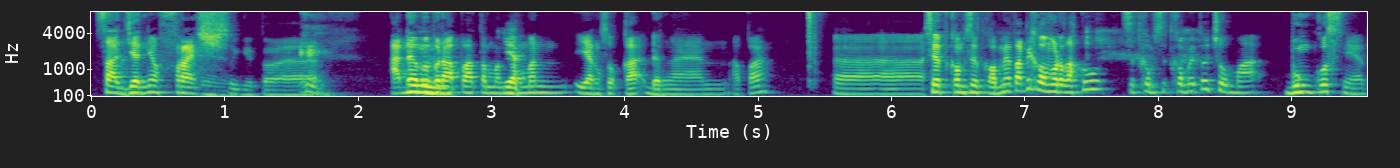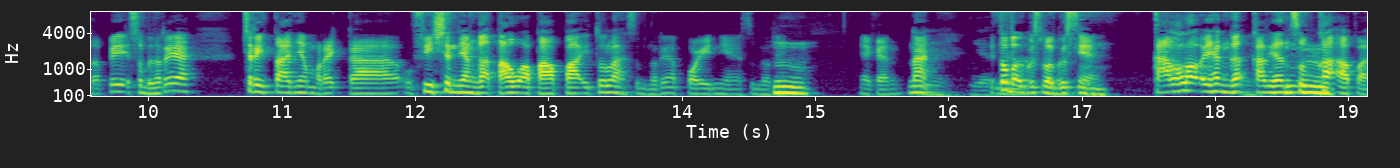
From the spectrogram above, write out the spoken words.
Sajiannya fresh gitu. Eh, ada Hmm. beberapa teman-teman yang suka dengan apa eh, sitcom-sitcomnya tapi kalau menurut aku sitcom-sitcom itu cuma bungkusnya tapi sebenarnya ceritanya mereka vision yang nggak tahu apa-apa itulah sebenarnya poinnya sebenarnya. Hmm. ya kan? Nah Hmm, iya itu sih. bagus-bagusnya. Kalau yang nggak kalian Hmm. suka apa?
